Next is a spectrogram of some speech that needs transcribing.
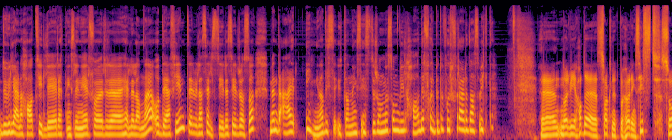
du, vil gjerne ha tydelige retningslinjer for eh, hele landet, og det er fint. Dere vil ha selvstyre, sier dere også. Men det er ingen av disse utdanningsinstitusjonene som vil ha det forbudet. Hvorfor er det da så viktig? Eh, når vi hadde saken ut på høring sist, så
